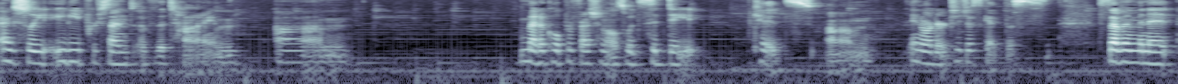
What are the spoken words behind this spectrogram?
actually, 80% of the time, medical professionals would sedate kids in order to just get this seven minute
